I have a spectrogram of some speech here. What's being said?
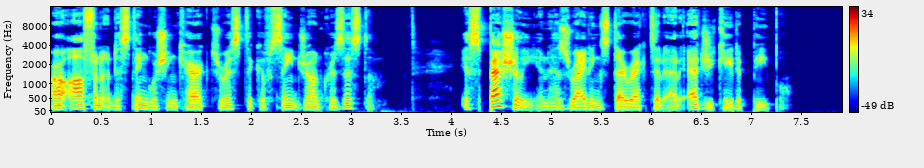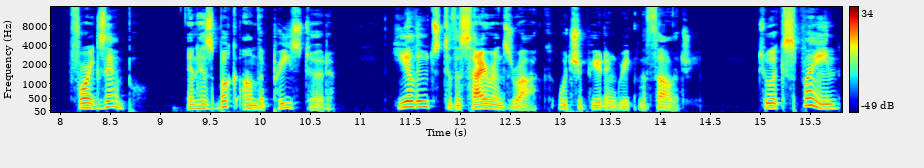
are often a distinguishing characteristic of St. John Chrysostom, especially in his writings directed at educated people. For example, in his book on the priesthood, he alludes to the Siren's Rock, which appeared in Greek mythology, to explain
